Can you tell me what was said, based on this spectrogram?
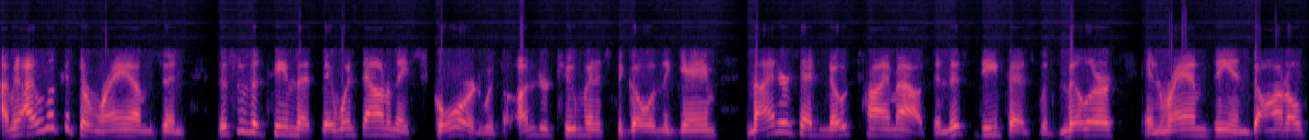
I mean, I look at the Rams, and this was a team that they went down and they scored with under two minutes to go in the game. Niners had no timeouts, and this defense with Miller and Ramsey and Donald,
